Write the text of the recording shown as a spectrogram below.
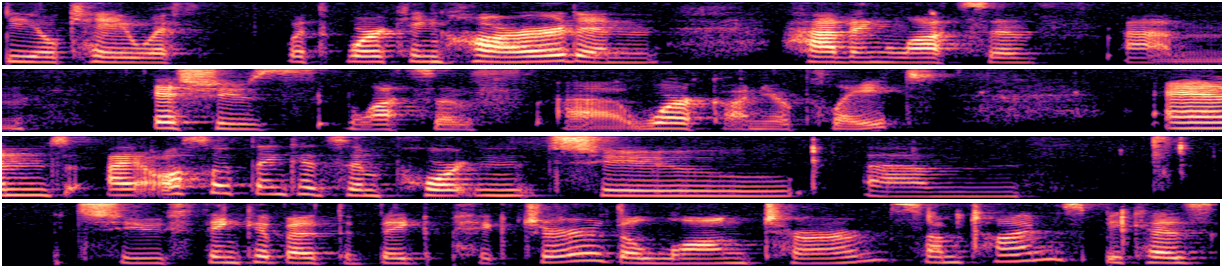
be okay with with working hard and having lots of um, issues, lots of uh, work on your plate. And I also think it's important to um, to think about the big picture, the long term sometimes, because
